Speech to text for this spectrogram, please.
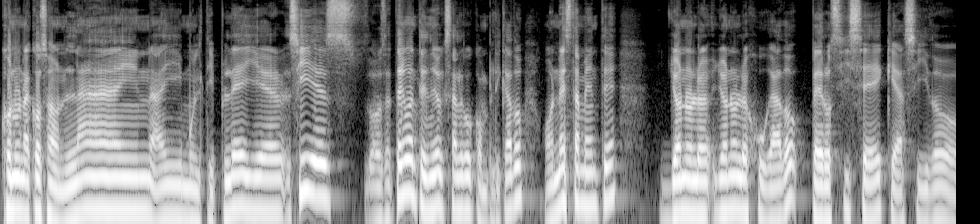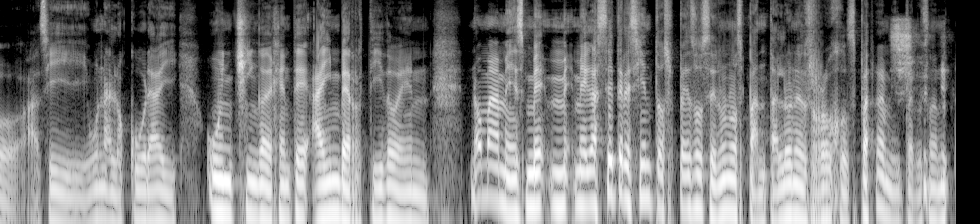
con una cosa online, hay multiplayer. Sí, es. O sea, tengo entendido que es algo complicado. Honestamente, yo no lo, yo no lo he jugado, pero sí sé que ha sido así una locura y un chingo de gente ha invertido en. No mames, me, me- me gasté 300 pesos en unos pantalones rojos para mi persona.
